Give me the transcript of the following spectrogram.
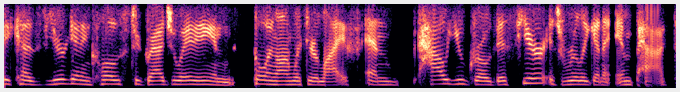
because you're getting close to graduating and going on with your life. And how you grow this year is really going to impact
